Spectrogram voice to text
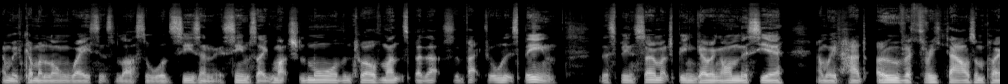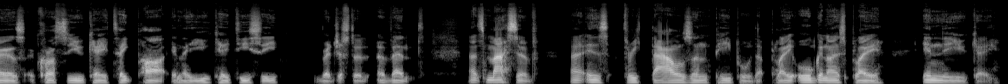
and we've come a long way since the last awards season. It seems like much more than 12 months, but that's in fact all it's been. There's been so much been going on this year, and we've had over 3,000 players across the UK take part in a UKTC registered event. That's massive. That is 3,000 people that play organized play in the UK.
